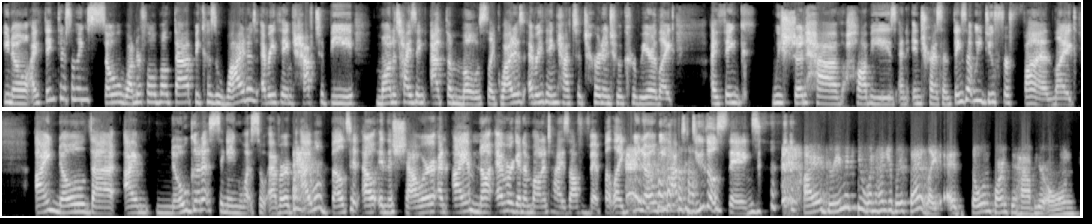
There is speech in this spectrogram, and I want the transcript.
You know, I think there's something so wonderful about that because why does everything have to be monetizing at the most? Like, why does everything have to turn into a career? Like, I think we should have hobbies and interests and things that we do for fun. Like, I know that I'm no good at singing whatsoever, but I will belt it out in the shower and I am not ever going to monetize off of it. But like, you know, we have to do those things. I agree with you 100%. Like, it's so important to have your own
